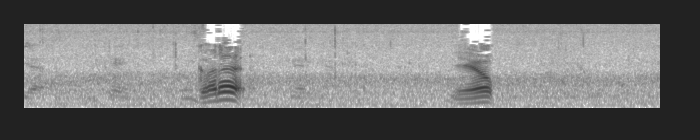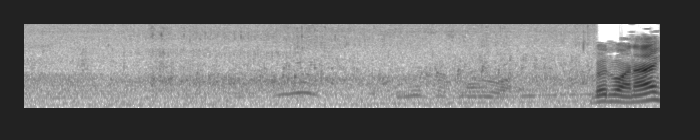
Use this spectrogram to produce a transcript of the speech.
Yeah. Okay. Got it? Yep. Good one, eh?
